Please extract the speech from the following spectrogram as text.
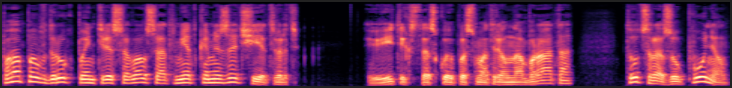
папа вдруг поинтересовался отметками за четверть. Витик с тоской посмотрел на брата, тот сразу понял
